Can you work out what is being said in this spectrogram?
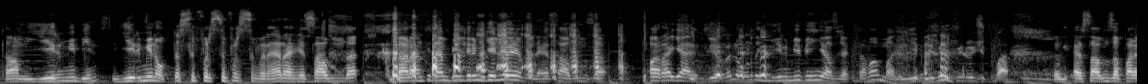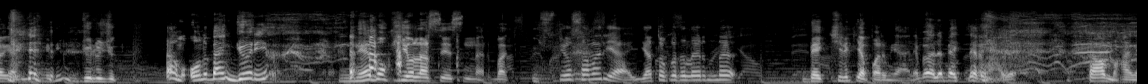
Tamam 20 bin 20.000 her ay hesabımda garantiden bildirim geliyor ya böyle hesabınıza para geldi diyor böyle orada 20 bin yazacak tamam mı? Hani 20 bin gülücük var. Tabii hesabınıza para geldi 20 bin gülücük. Tamam onu ben göreyim. Ne bok yiyorlarsa yesinler. Bak istiyorsa var ya yatak odalarında bekçilik yaparım yani. Böyle beklerim abi. tamam mı hani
